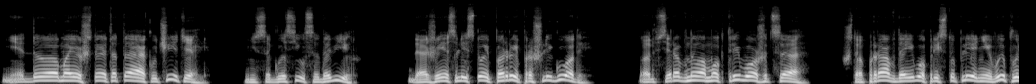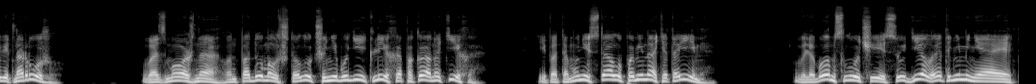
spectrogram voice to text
«Не думаю, что это так, учитель», — не согласился Давир. «Даже если с той поры прошли годы, он все равно мог тревожиться, что правда его преступления выплывет наружу. Возможно, он подумал, что лучше не будить лихо, пока оно тихо, и потому не стал упоминать это имя. В любом случае, суть дела это не меняет.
